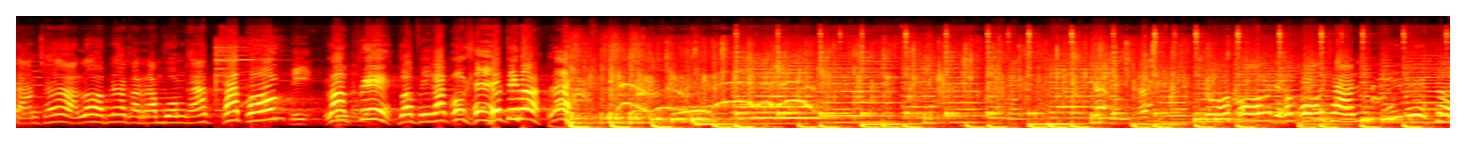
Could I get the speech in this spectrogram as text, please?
สามชารอบหน้าก็รำวงครับ ครับผมนี่รอบฟรีรอบฟรีครับโอเคดนตรีมาและ โค้งเดี๋ยวเขาโค้งฉันโธ่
